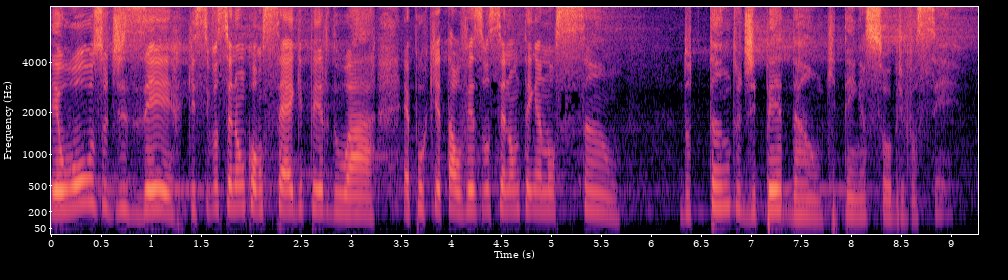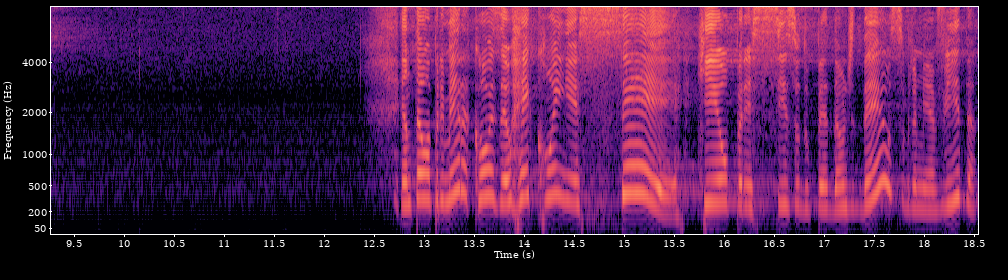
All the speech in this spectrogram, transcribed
Eu ouso dizer que se você não consegue perdoar, é porque talvez você não tenha noção do tanto de perdão que tenha sobre você. Então, a primeira coisa é eu reconhecer que eu preciso do perdão de Deus sobre a minha vida.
